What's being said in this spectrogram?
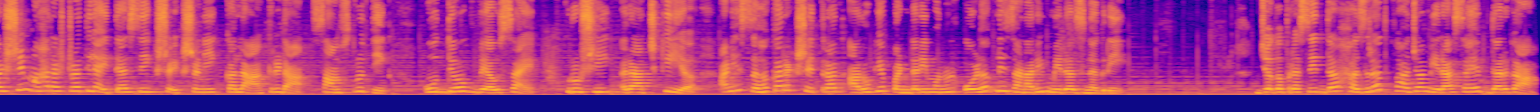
पश्चिम महाराष्ट्रातील ऐतिहासिक शैक्षणिक कला क्रीडा सांस्कृतिक उद्योग व्यवसाय कृषी राजकीय आणि सहकार क्षेत्रात आरोग्य पंढरी म्हणून ओळखली जाणारी मिरज नगरी. जगप्रसिद्ध हजरत ख्वाजा मिरासाहेब दर्गा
